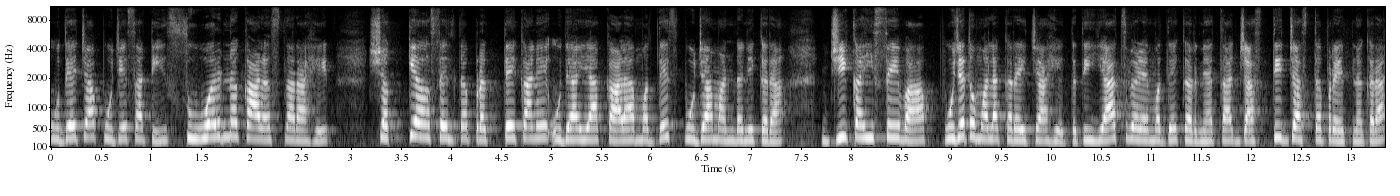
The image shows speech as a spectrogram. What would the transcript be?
उद्याच्या पूजेसाठी सुवर्ण काळ असणार आहेत शक्य असेल तर प्रत्येकाने उद्या या काळामध्येच पूजा मांडणी करा. जी काही सेवा पूजा तुम्हाला करायची आहे तर ती याच वेळेमध्ये करण्याचा जास्तीत जास्त प्रयत्न करा.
